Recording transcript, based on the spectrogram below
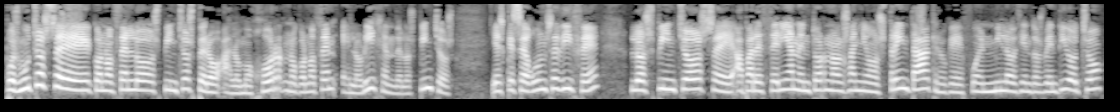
Pues muchos eh, conocen los pinchos, pero a lo mejor no conocen el origen de los pinchos. Y es que según se dice, los pinchos eh, aparecerían en torno a los años 30, creo que fue en 1928,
